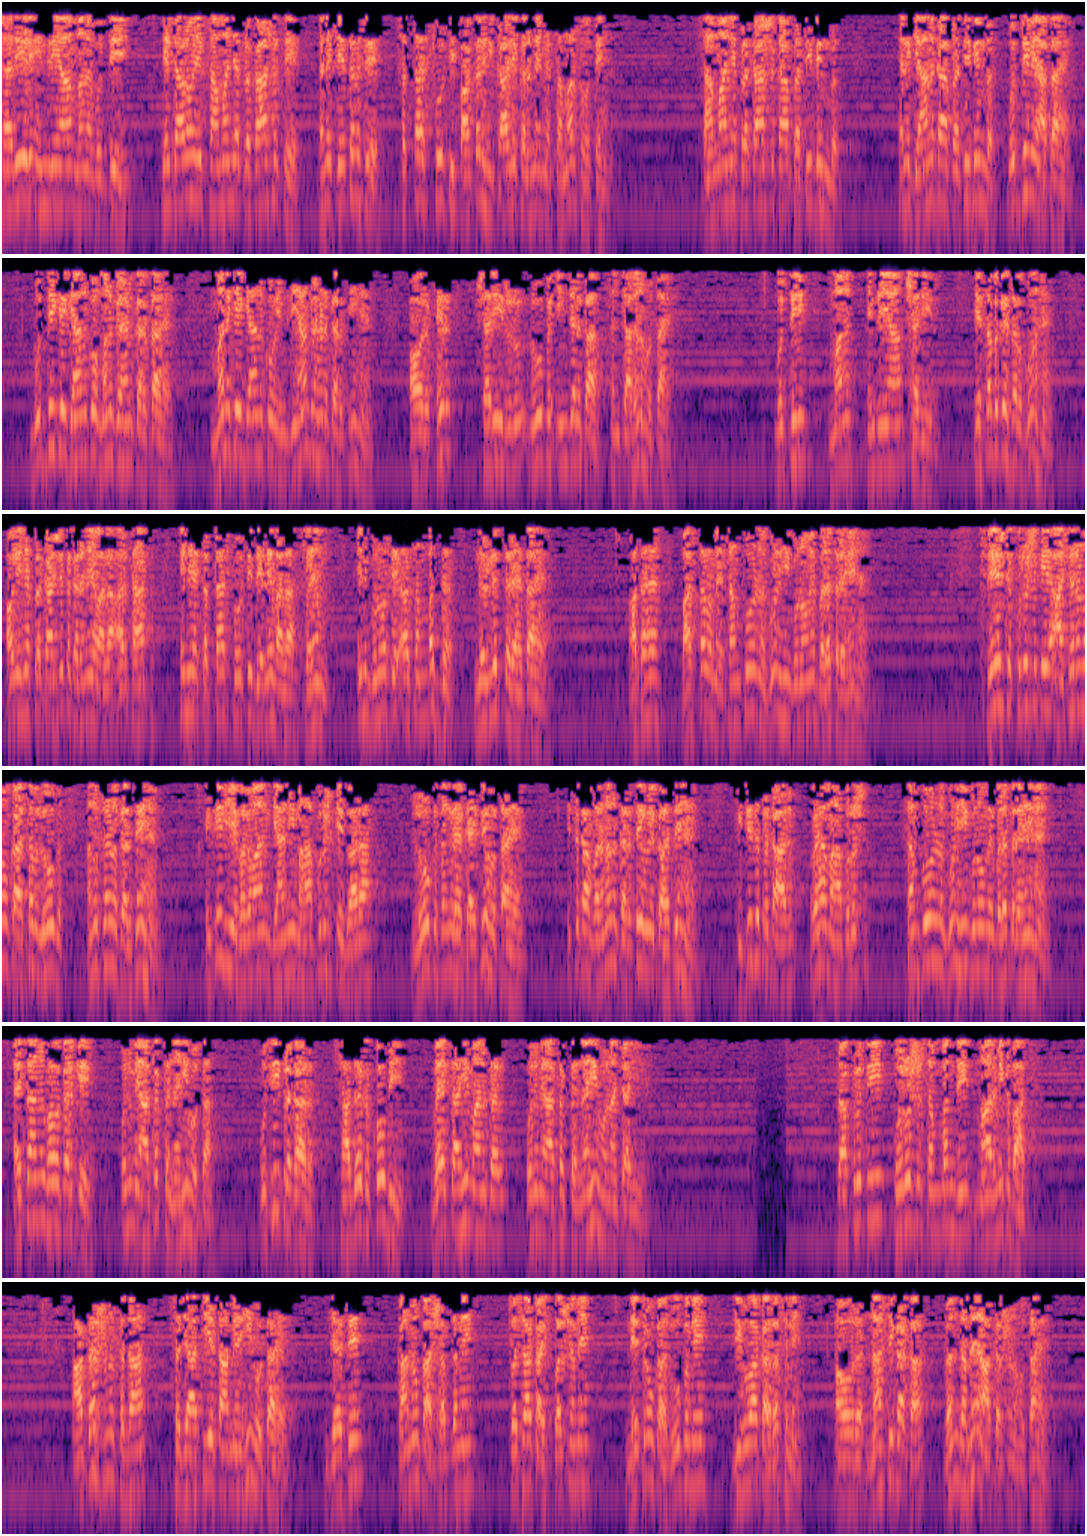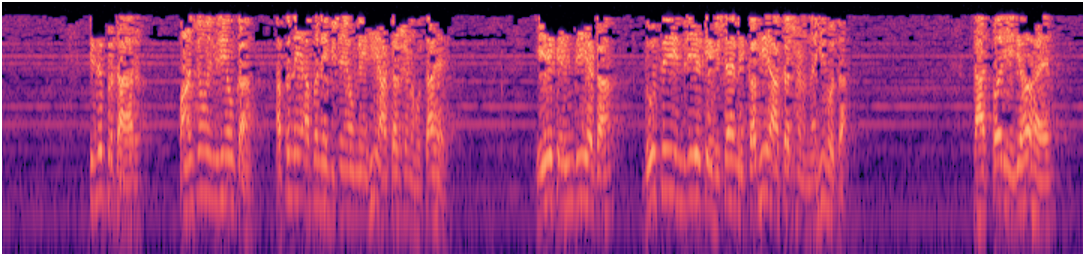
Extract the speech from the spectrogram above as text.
शरीर इंद्रियाँ, मन बुद्धि ये चारों एक सामान्य प्रकाश से यानी चेतन से सत्ता स्फूर्ति पाकर ही कार्य करने में समर्थ होते हैं। सामान्य प्रकाश का प्रतिबिंब यानी ज्ञान का प्रतिबिंब बुद्धि में आता है। बुद्धि के ज्ञान को मन ग्रहण करता है। मन के ज्ञान को इंद्रियाँ ग्रहण करती हैं और फिर शरीर रूप इंजन का संचालन होता है। बुद्धि, मन, इंद्रिया, शरीर। ये सब के सब गुण हैं और इन्हें प्रकाशित करने वाला, अर्थात इन्हें सत्ता स्फूर्ति देने वाला स्वयं इन गुणों से असंबद्ध, निर्लिप्त रहता है। अतः वास्तव में संपूर्ण गुण ही गुणों में बरत रहे हैं। श्रेष्ठ पुरुष के आचरणों का सब लोग अनुसरण करते हैं। इसीलिए भगवान ज्ञानी महापुरुष के द्वारा लोक संग्रह कैसे होता है, इसका वर्णन करते हुए कहते हैं कि जिस प्रकार वह महापुरुष संपूर्ण गुण ही गुणों में बरत रहे हैं। ऐसा अनुभव करके उनमें आसक्त नहीं होता। उसी प्रकार साधक को भी वैसा ही मानकर उनमें आसक्त नहीं होना चाहिए। प्रकृति पुरुष संबंधी मार्मिक बात। आकर्षण सदा सजातीयता में ही होता है। जैसे कानों का शब्द में, त्वचा का स्पर्श में, नेत्रों का रूप में, जिहवा का रस में। और नासिका का गंध में आकर्षण होता है। इस प्रकार पाँचों इंद्रियों का अपने अपने विषयों में ही आकर्षण होता है। एक इंद्रिय का दूसरी इंद्रिय के विषय में कभी आकर्षण नहीं होता। तात्पर्य यह है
